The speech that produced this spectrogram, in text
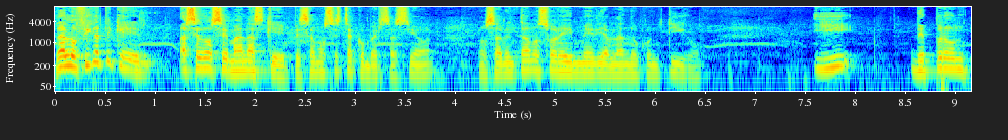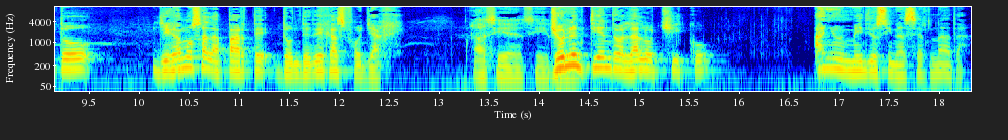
Lalo, fíjate que hace dos semanas que empezamos esta conversación, nos aventamos hora y media hablando contigo y de pronto llegamos a la parte donde dejas follaje. Así es, sí. Yo no entiendo a Lalo Chico año y medio sin hacer nada.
